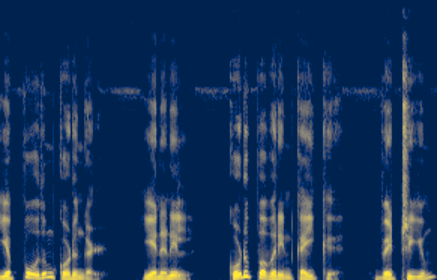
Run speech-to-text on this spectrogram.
எப்போதும் கொடுங்கள். ஏனெனில் கொடுப்பவரின் கைக்கு வெற்றியும்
